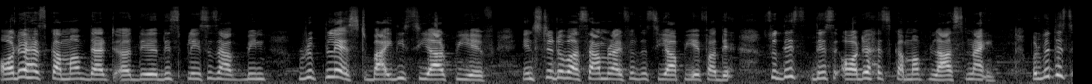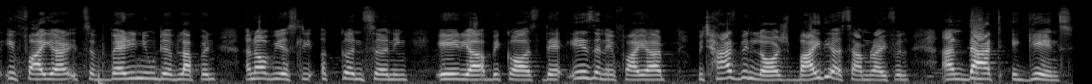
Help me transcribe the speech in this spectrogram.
order has come up that uh, these places have been replaced by the CRPF. Instead of Assam Rifles, the CRPF are there. So, this, this order has come up last night. But with this FIR, it's a very new development and obviously a concerning area because there is an FIR which has been lodged by the Assam Rifle and that against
